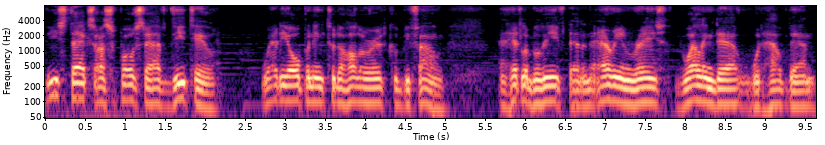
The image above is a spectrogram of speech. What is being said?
These texts are supposed to have detailed where the opening to the Hollow Earth could be found, and Hitler believed that an Aryan race dwelling there would help them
